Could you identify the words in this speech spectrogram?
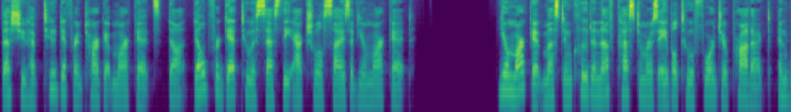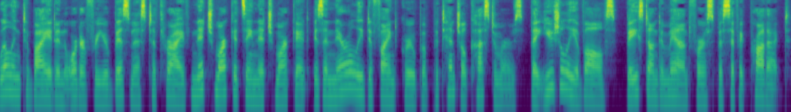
thus, you have two different target markets. Don't forget to assess the actual size of your market. Your market must include enough customers able to afford your product and willing to buy it in order for your business to thrive. Niche markets A niche market is a narrowly defined group of potential customers that usually evolves based on demand for a specific product.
